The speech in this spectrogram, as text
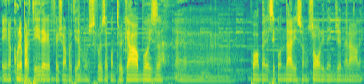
E in alcune partite che fece una partita mostruosa contro i Cowboys. Eh, poi vabbè, le secondarie sono solide in generale.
